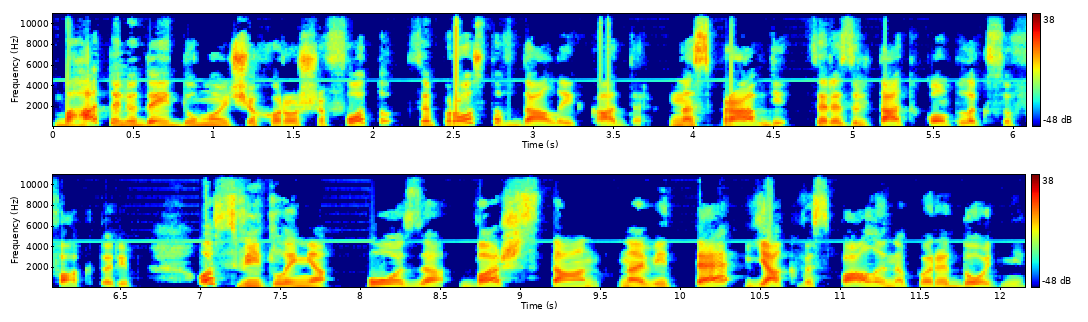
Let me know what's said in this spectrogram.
Багато людей думають, що хороше фото це просто вдалий кадр. Насправді це результат комплексу факторів: освітлення, поза, ваш стан, навіть те, як ви спали напередодні.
